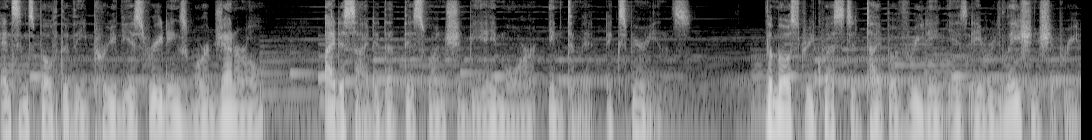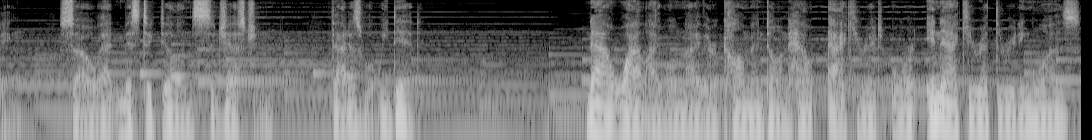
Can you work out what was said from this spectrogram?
And since both of the previous readings were general, I decided that this one should be a more intimate experience. The most requested type of reading is a relationship reading, so at Mystic Dylan's suggestion, that is what we did. Now, while I will neither comment on how accurate or inaccurate the reading was,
